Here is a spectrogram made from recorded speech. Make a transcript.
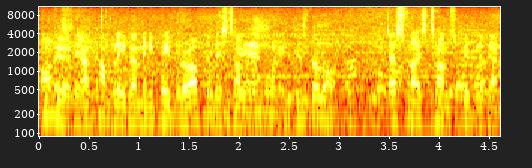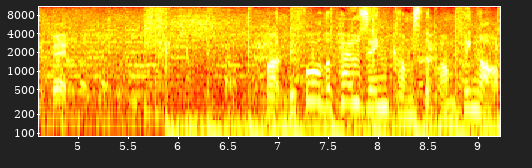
Honestly, I can't believe how many people are up at this time of the morning. Just a lot. That's most times people are going to bed. But before the posing comes the bumping up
